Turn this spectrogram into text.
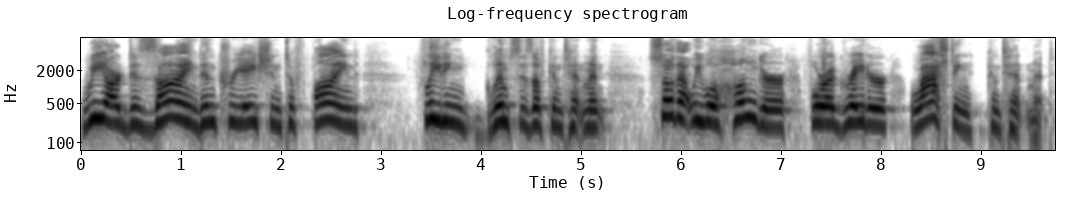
We are designed in creation to find fleeting glimpses of contentment so that we will hunger for a greater lasting contentment.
